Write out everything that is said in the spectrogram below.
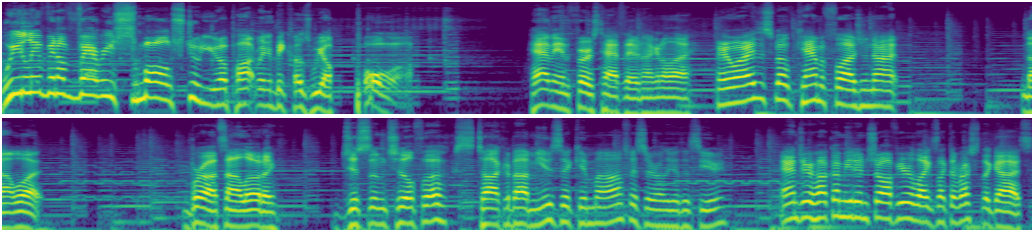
We live in a very small studio apartment because we are poor. Had me in the first half there, not gonna lie. Hey, why is it spelled camouflage and not. Not what? Bro, it's not loading. Just some chill folks talking about music in my office earlier this year. Andrew, how come you didn't show off your legs like the rest of the guys?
